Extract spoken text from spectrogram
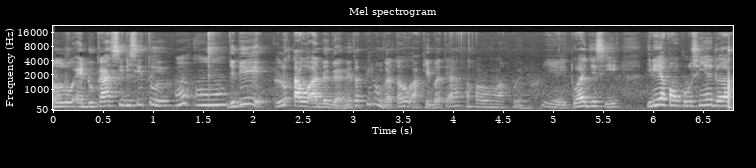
perlu edukasi di situ. Mm-mm. Jadi lu tahu adegannya tapi lu nggak tahu akibatnya apa kalau ngelakuin. Iya itu aja sih. Jadi ya konklusinya adalah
